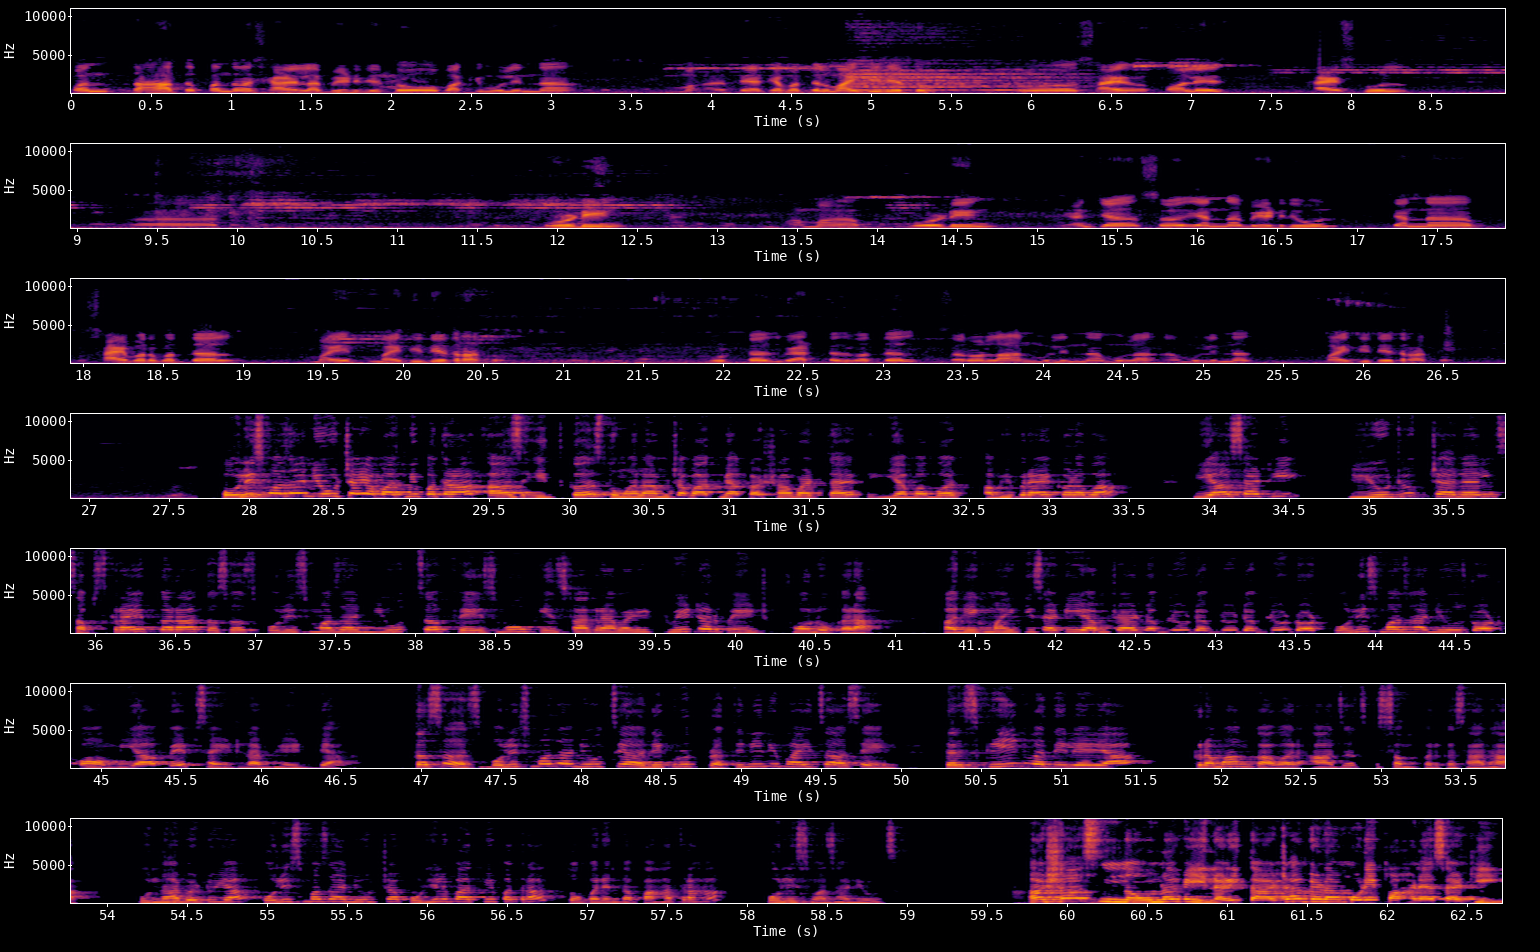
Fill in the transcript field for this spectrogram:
पण दहा ते पंधरा शाळेला भेट देतो व बाकी मुलींना म- त्याच्याबद्दल माहिती देतो. व साय कॉलेज हायस्कूल बोर्डिंग बोर्डिंग यांच्या सह यांना भेट देऊन त्यांना सायबरबद्दल माहीत माहिती देत राहतो. गुड टच बॅड टचबद्दल सर्व लहान मुलींना मुला मुलींना माहिती देत राहतो. पोलीस माझा न्यूजच्या या बातमीपत्रात आज इतकंच. तुम्हाला आमच्या बातम्या कशा वाटतायत याबाबत अभिप्राय कळवा. यासाठी युट्यूब चॅनल सबस्क्राईब करा तसंच पोलीस माझा न्यूजचं फेसबुक इंस्टाग्राम आणि ट्विटर पेज फॉलो करा. अधिक माहितीसाठी आमच्या W W W dot police Majha news dot com या वेबसाईटला भेट द्या. तसंच पोलीस माझा न्यूजचे अधिकृत प्रतिनिधी व्हायचं असेल तर स्क्रीनवर दिलेल्या क्रमांकावर आजच संपर्क साधा. पुन्हा भेटूया पोलीस माझा न्यूजच्या पुढील बातमीपत्रात. तोपर्यंत पाहत रहा पोलीस माझा न्यूज अशाच नवनवीन आणि ताज्या घडामोडी पाहण्यासाठी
